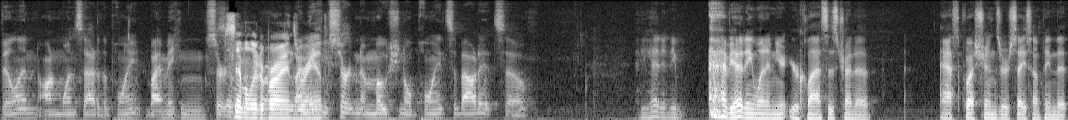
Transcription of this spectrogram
villain on one side of the point by making certain Similar to Brian's by making rant. certain emotional points about it. So Have you had any? Have you had anyone in your, your classes trying to ask questions or say something that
